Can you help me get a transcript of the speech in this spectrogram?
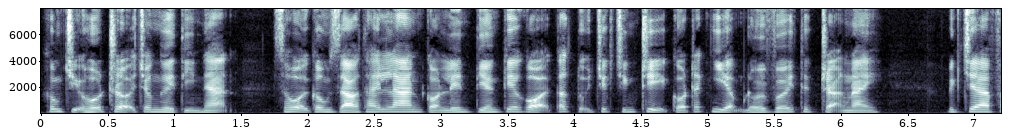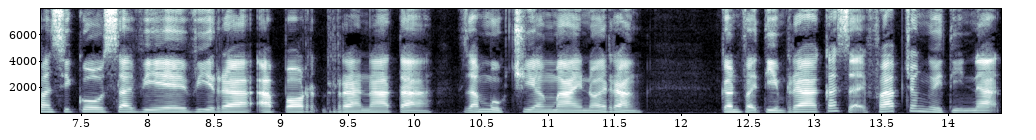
Không chỉ hỗ trợ cho người tị nạn, Xã hội Công giáo Thái Lan còn lên tiếng kêu gọi các tổ chức chính trị có trách nhiệm đối với thực trạng này. Đức cha Francisco Xavier Vira Aporranata, giám mục Chiang Mai nói rằng, cần phải tìm ra các giải pháp cho người tị nạn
